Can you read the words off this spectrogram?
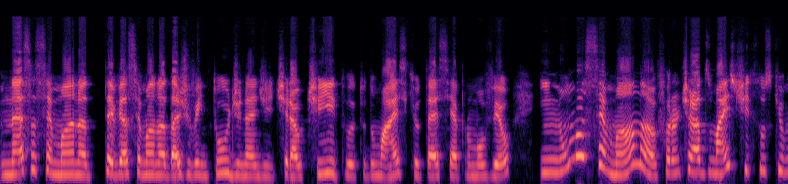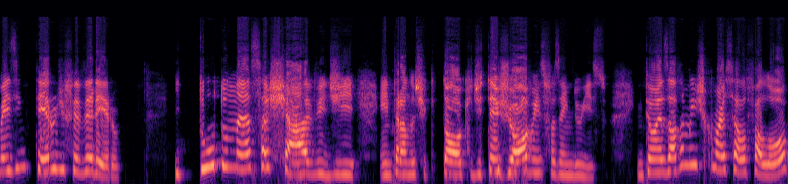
nessa semana teve a semana da juventude, né, de tirar o título e tudo mais, que o TSE promoveu. Em uma semana foram tirados mais títulos que o mês inteiro de fevereiro. E tudo nessa chave de entrar no TikTok, de ter jovens fazendo isso. Então, exatamente o que o Marcelo falou,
